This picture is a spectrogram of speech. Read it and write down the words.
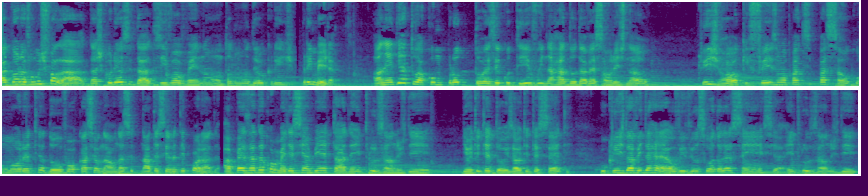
Agora vamos falar das curiosidades envolvendo Todo Mundo Deu Cris. Primeira, além de atuar como produtor executivo e narrador da versão original, Chris Rock fez uma participação como orientador vocacional na, na terceira temporada. Apesar da comédia ser ambientada entre os anos de, de 82 a 87, o Chris da vida real viveu sua adolescência entre os anos de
